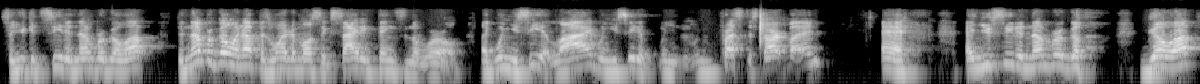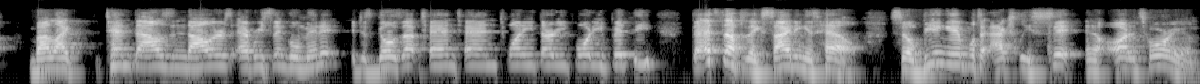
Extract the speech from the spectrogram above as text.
so you can see the number go up. The number going up is one of the most exciting things in the world. Like when you see it live, when you see the when you, when you press the start button, and and you see the number go go up by like $10,000 every single minute. It just goes up 10, 10, 20, 30, 40, 50. That stuff is exciting as hell. So being able to actually sit in an auditorium,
